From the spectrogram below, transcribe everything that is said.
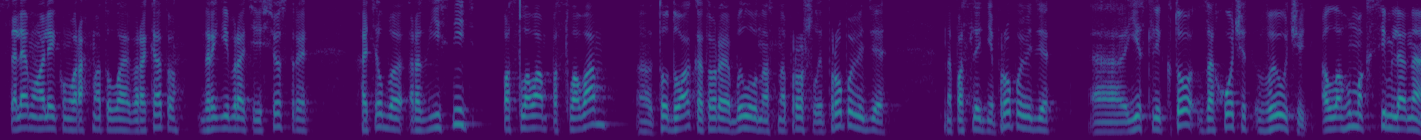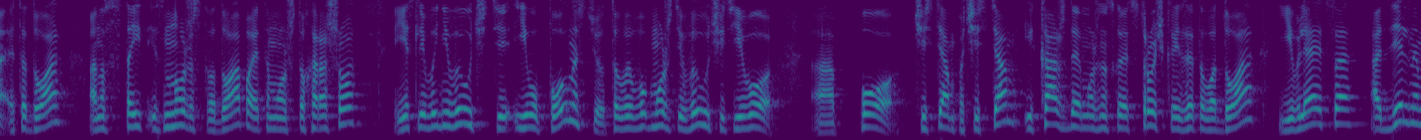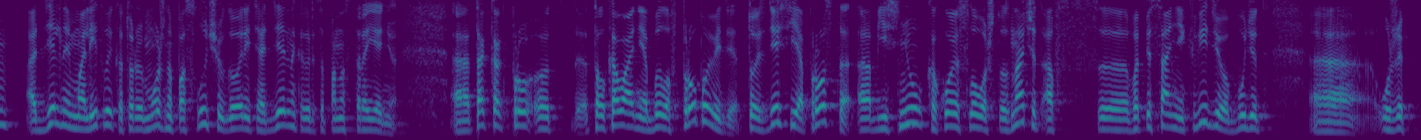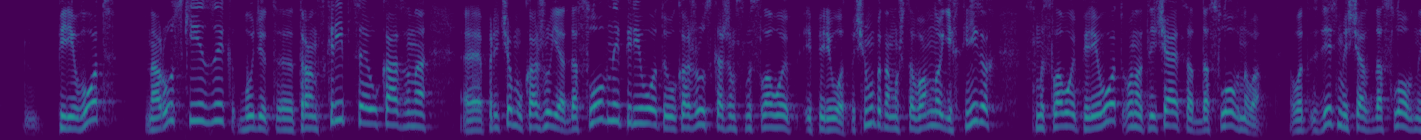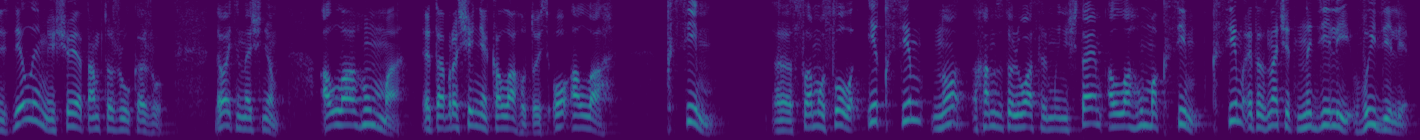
Саляму алейкум рахматуллахи баракату. Дорогие братья и сестры, хотел бы разъяснить по словам по словам э, то дуа, которое было у нас на прошлой проповеди, на последней проповеди. Э, если кто захочет выучить Аллаху Максим Ляна, это дуа, оно состоит из множества дуа, поэтому что хорошо, если вы не выучите его полностью, то вы можете выучить его по частям, по частям, и каждая, можно сказать, строчка из этого дуа является отдельным, отдельной молитвой, которую можно по случаю говорить отдельно, как говорится, по настроению. А, так как про, э, толкование было в проповеди, то здесь я просто объясню, какое слово что значит, а в, в описании к видео будет э, уже перевод на русский язык, будет э, транскрипция указана, э, причем укажу я дословный перевод и укажу, скажем, смысловой перевод. Почему? Потому что во многих книгах смысловой перевод, он отличается от дословного. Вот здесь мы сейчас дословный сделаем, еще я там тоже укажу. Давайте начнем. Аллахумма – это обращение к Аллаху, то есть «О Аллах». Ксим э, само слово «иксим», но хамзатуль васль мы не читаем. Аллахумма ксим. Ксим – это значит «надели», «выдели».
